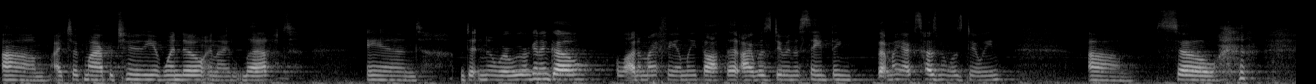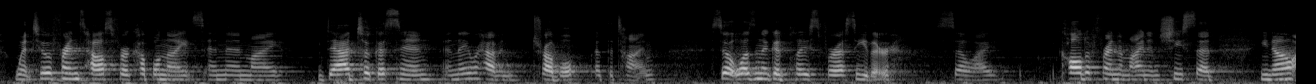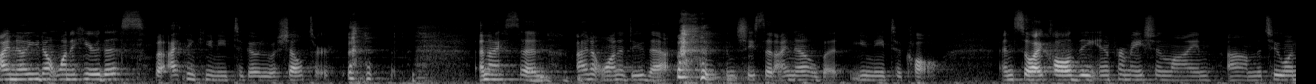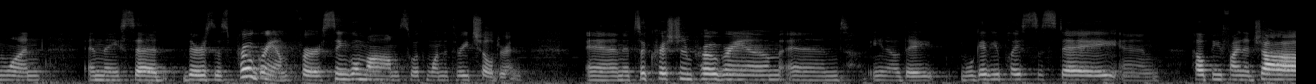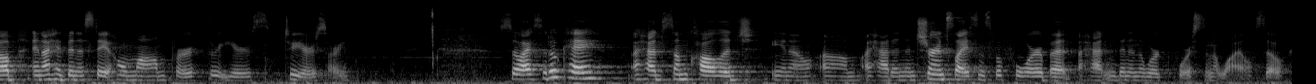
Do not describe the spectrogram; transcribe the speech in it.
um, I took my opportunity of window and I left, and didn't know where we were going to go. A lot of my family thought that I was doing the same thing that my ex-husband was doing. Um, so, went to a friend's house for a couple nights, and then my dad took us in, and they were having trouble at the time. So it wasn't a good place for us either. So I called a friend of mine, and she said, You know, I know you don't want to hear this, but I think you need to go to a shelter. and I said, I don't want to do that. and she said, I know, but you need to call. And so I called the information line, um, the 211, and they said, There's this program for single moms with one to three children and it's a Christian program, and you know they will give you a place to stay and help you find a job. And I had been a stay-at-home mom for three years, two years, sorry. So I said, okay. I had some college, you know. Um, I had an insurance license before, but I hadn't been in the workforce in a while. So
